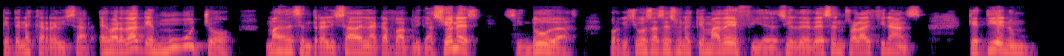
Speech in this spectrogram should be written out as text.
que tenés que revisar. Es verdad que es mucho más descentralizada en la capa de aplicaciones, sin dudas, porque si vos haces un esquema DeFi, es decir, de Decentralized Finance, que tiene un,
